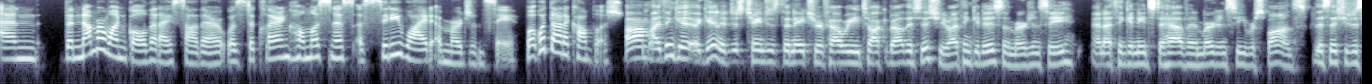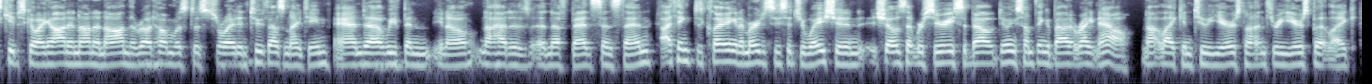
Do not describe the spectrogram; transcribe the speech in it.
And the number one goal that I saw there was declaring homelessness a citywide emergency. What would that accomplish? Um, I think, it, again, it just changes the nature of how we talk about this issue. I think it is an emergency, and I think it needs to have an emergency response. This issue just keeps going on and on and on. The road home was destroyed in 2019, and uh, we've been, you know, not had enough beds since then. I think declaring an emergency situation shows that we're serious about doing something about it right now, not like in two years, not in three years, but like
